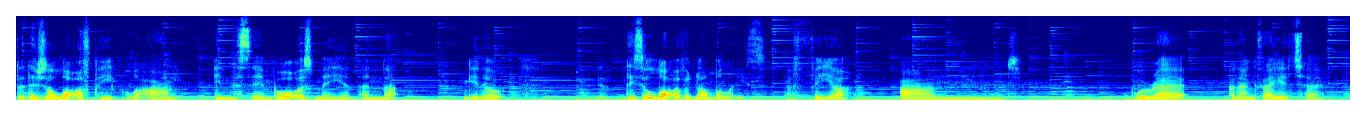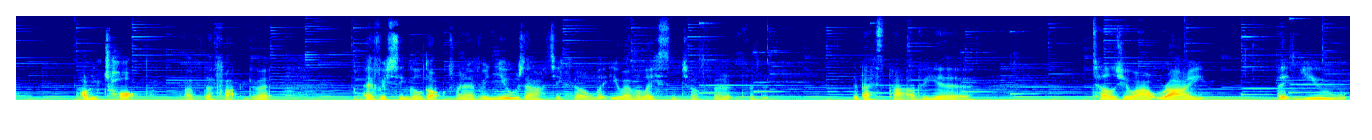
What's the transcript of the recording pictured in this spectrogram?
But there's a lot of people that aren't in the same boat as me, and, and that, you know, there's a lot of anomalies of fear and worry and anxiety on top of the fact that every single doctor and every news article that you ever listen to for, for the, the best part of a year tells you outright that you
